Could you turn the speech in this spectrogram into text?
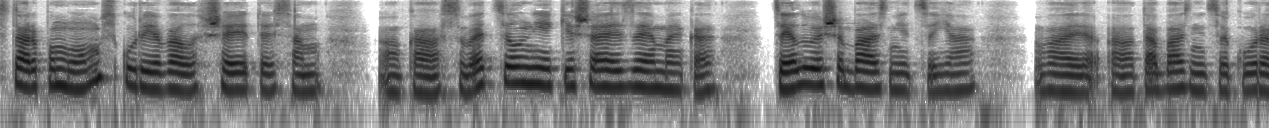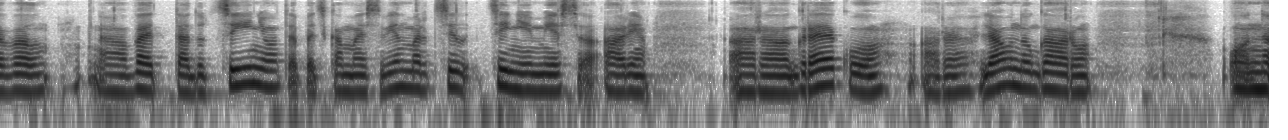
Starp mums, kurie vēl šeit esam kā svetcilnieki šai zemē, kā ceļoša baznīca, jā, vai tā baznīca, kura vēl vēd tādu cīņu, tāpēc, ka mēs vienmēr cīnījāmies arī ar grēku, ar ļaunu garu. Un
